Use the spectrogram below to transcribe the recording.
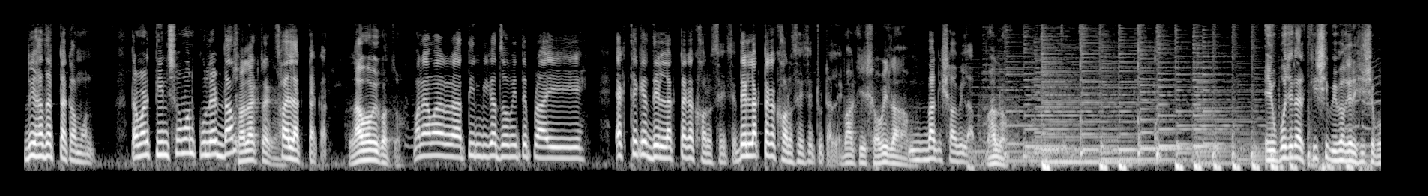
দুই হাজার টাকা মন। তার মানে তিনশো মন কুলের দাম ছয় লাখ টাকা। ছয় লাখ টাকা। লাভ হবে কত? মানে আমার তিন বিঘা জমিতে প্রায় এক থেকে দেড় লাখ টাকা খরচ হয়েছে। দেড় লাখ টাকা খরচ হয়েছে টোটালে বাকি সবই লাভ? বাকি সবই লাভ। ভালো। এই উপজেলার কৃষি বিভাগের হিসেবে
